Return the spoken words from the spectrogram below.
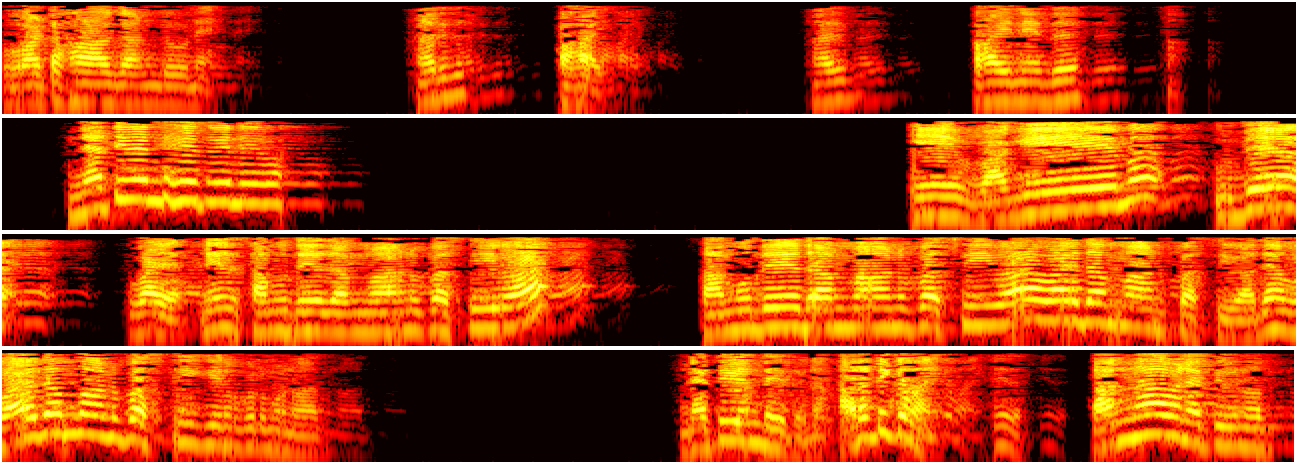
වටහා ගන්න ඕනේ. හරිද? පහයි. හරිද? පහයි නේද? නැති වෙන්න හේතු වෙන ඒවා. ඒ වගේම උදය වය නේද? සමුදය ධම්මානුපස්සීවා සමුදය ධම්මානුපස්සීවා වය ධම්මානුපස්සීවා. දැන් වය ධම්මානුපස්සී කියනකොට මොනවද? නැති වෙන්න හේතුන. අර ටිකමයි නේද? තණ්හාව නැති වුණොත්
